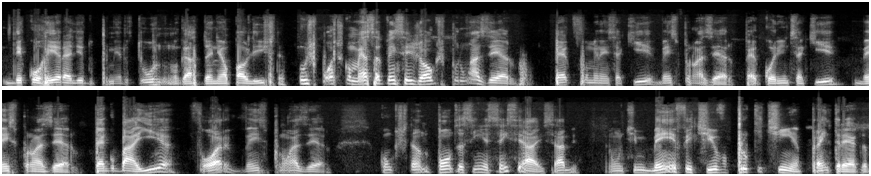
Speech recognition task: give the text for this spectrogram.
decorrer ali do primeiro turno, no lugar do Daniel Paulista. O esporte começa a vencer jogos por 1 a 0 Pega o Fluminense aqui, vence por 1 a 0 Pega o Corinthians aqui, vence por 1 a 0 Pega o Bahia fora, vence por 1 a 0 Conquistando pontos assim essenciais, sabe? É um time bem efetivo para o que tinha, para entrega.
